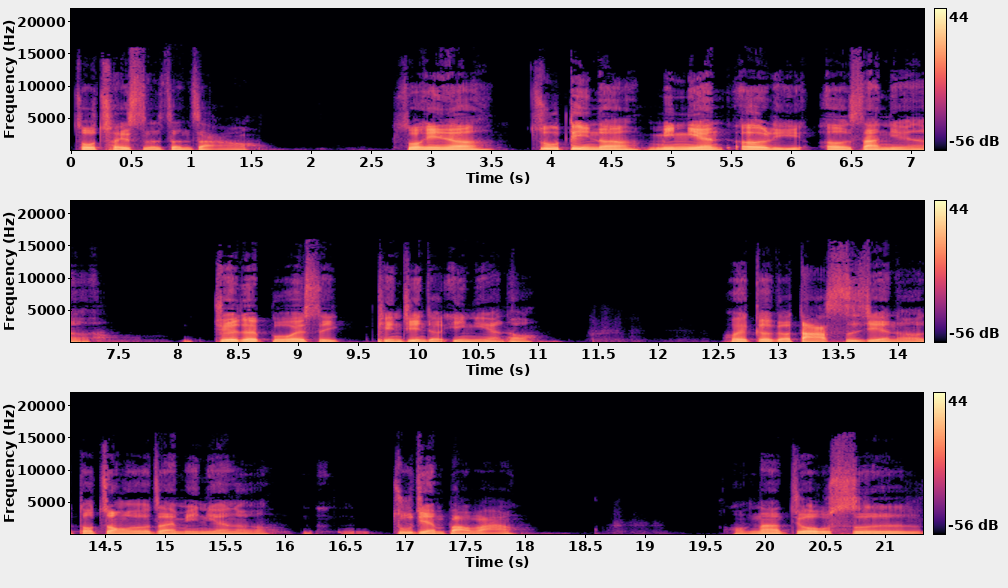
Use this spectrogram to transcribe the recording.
做垂死的挣扎哦。所以呢，注定呢，明年二零二三年啊，绝对不会是平静的一年哦。会各个大事件呢，都综合在明年呢。逐渐爆发，哦，那就是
